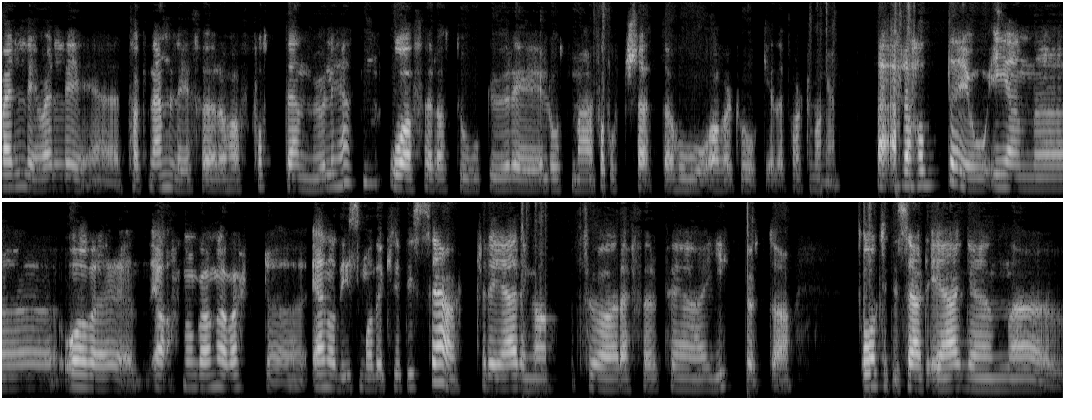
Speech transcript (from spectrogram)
veldig, veldig eh, takknemlig for å ha fått den muligheten, og for at hun, Guri lot meg fortsette hun overtok i departementet. Jeg hadde jo en uh, over ja, noen ganger vært uh, en av de som hadde kritisert regjeringa før Frp gikk ut. Og kritisert egen uh,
